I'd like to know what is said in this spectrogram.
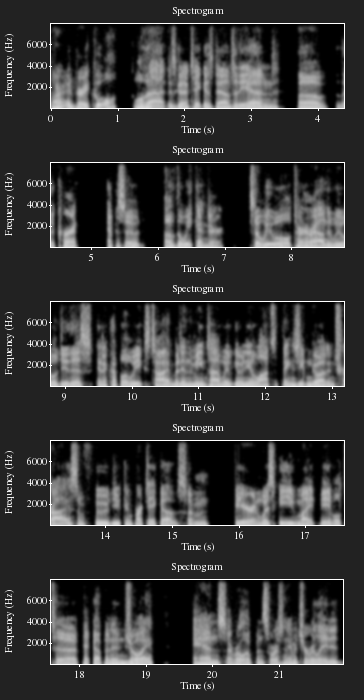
All right, very cool. Well, that is going to take us down to the end of the current episode of The Weekender. So we will turn around and we will do this in a couple of weeks time. But in the meantime, we've given you lots of things you can go out and try, some food you can partake of, some beer and whiskey you might be able to pick up and enjoy, and several open source and amateur related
